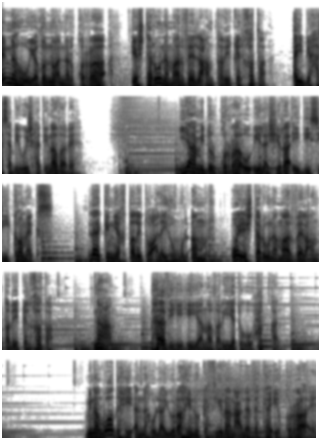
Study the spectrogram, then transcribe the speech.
إنه يظن أن القراء يشترون مارفل عن طريق الخطأ. أي بحسب وجهة نظره. يعمد القراء إلى شراء دي سي كوميكس لكن يختلط عليهم الأمر ويشترون مارفل عن طريق الخطأ. نعم هذه هي نظريته حقا. من الواضح أنه لا يراهن كثيرا على ذكاء قرائه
